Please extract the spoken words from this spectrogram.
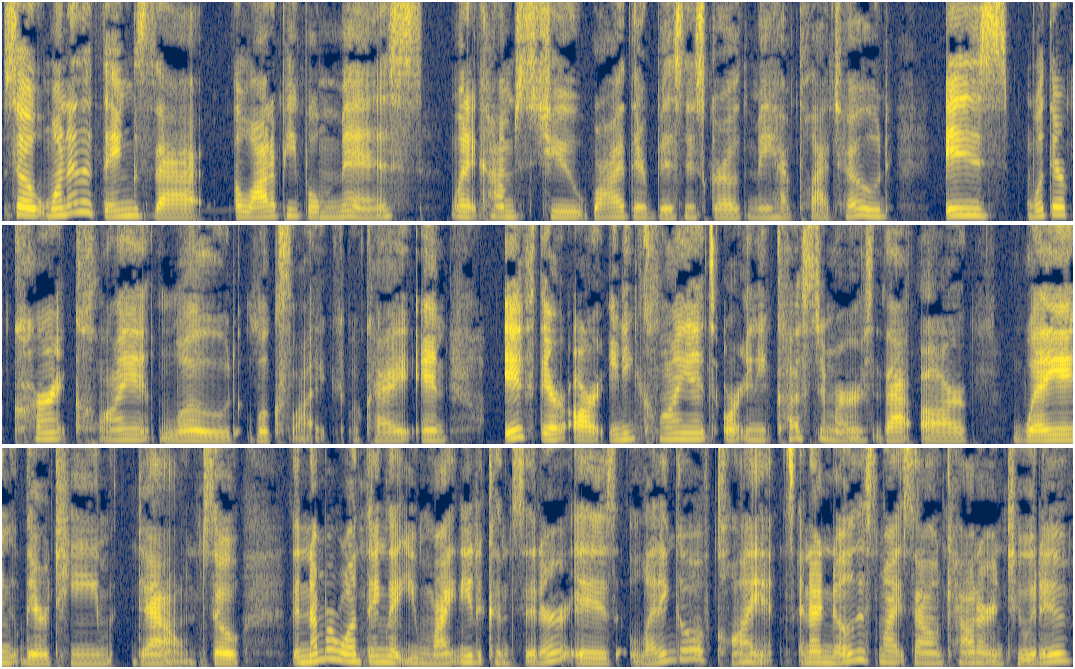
So, one of the things that a lot of people miss when it comes to why their business growth may have plateaued is what their current client load looks like. Okay. And if there are any clients or any customers that are weighing their team down. So, the number one thing that you might need to consider is letting go of clients. And I know this might sound counterintuitive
